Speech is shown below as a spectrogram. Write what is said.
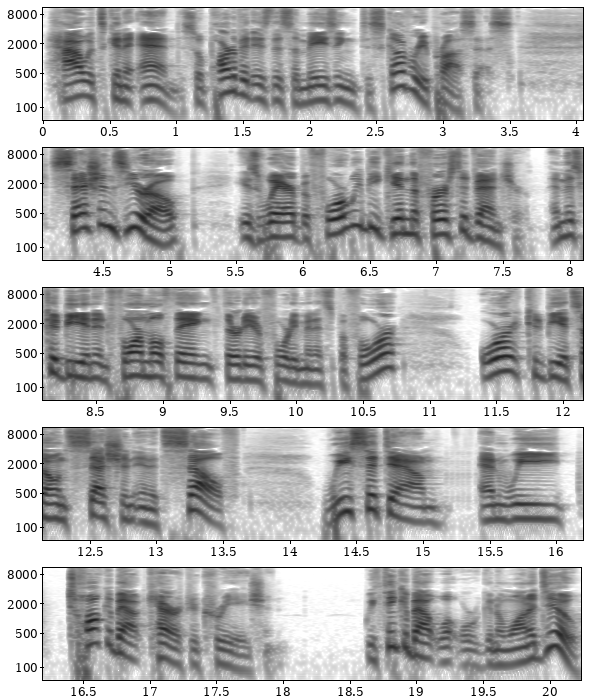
how it's going to end. So part of it is this amazing discovery process. Session zero is where before we begin the first adventure, and this could be an informal thing 30 or 40 minutes before, or it could be its own session in itself, we sit down and we talk about character creation. We think about what we're going to want to do.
